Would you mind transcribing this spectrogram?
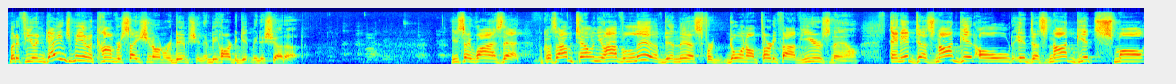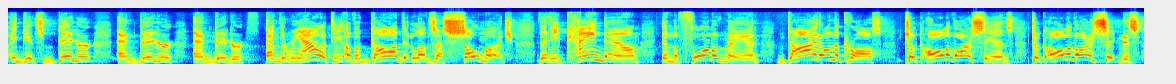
But if you engage me in a conversation on redemption, it'd be hard to get me to shut up. You say, why is that? Because I'm telling you, I've lived in this for going on 35 years now, and it does not get old, it does not get small, it gets bigger and bigger and bigger. And the reality of a God that loves us so much that He came down in the form of man, died on the cross, took all of our sins, took all of our sickness,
